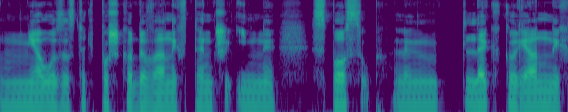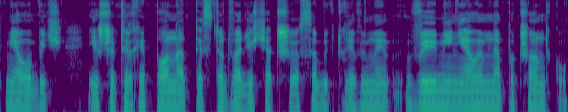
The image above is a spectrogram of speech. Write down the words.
miało zostać poszkodowanych w ten czy inny sposób. Lekko rannych miało być jeszcze trochę ponad te 123 osoby, które wymieniałem na początku.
